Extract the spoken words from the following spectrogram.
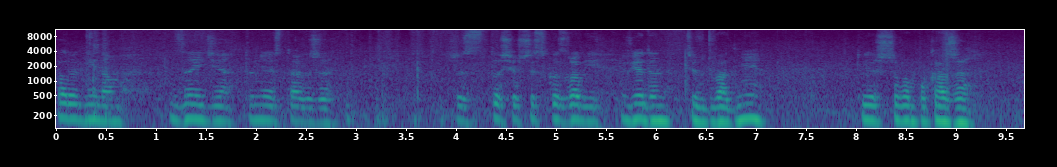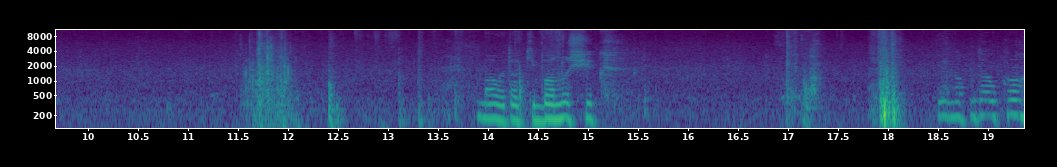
Parę dni nam zejdzie. To nie jest tak, że, że to się wszystko zrobi w jeden czy w dwa dni. Tu jeszcze Wam pokażę mały taki bonusik. Jedno pudełko.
